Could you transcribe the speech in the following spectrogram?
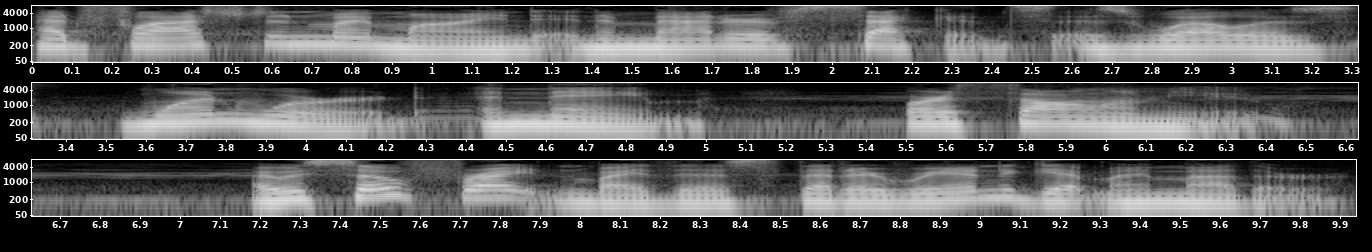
had flashed in my mind in a matter of seconds, as well as one word, a name Bartholomew. I was so frightened by this that I ran to get my mother.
